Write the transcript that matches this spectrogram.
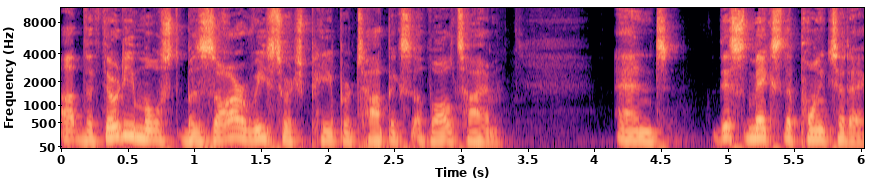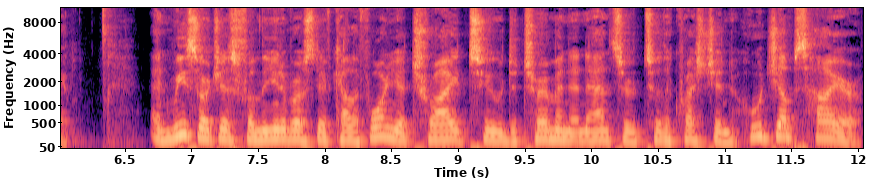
Uh, the 30 most bizarre research paper topics of all time. And this makes the point today. And researchers from the University of California tried to determine an answer to the question who jumps higher,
